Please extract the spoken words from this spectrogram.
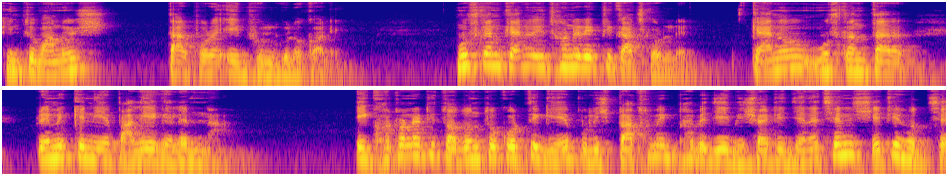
কিন্তু মানুষ তারপরে এই ভুলগুলো করে। মুস্কান কেন এই ধরনের একটি কাজ করলেন? কেন মুস্কান তার প্রেমিককে নিয়ে পালিয়ে গেলেন না? এই ঘটনাটি তদন্ত করতে গিয়ে পুলিশ প্রাথমিকভাবে যে বিষয়টি জেনেছেন সেটি হচ্ছে,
